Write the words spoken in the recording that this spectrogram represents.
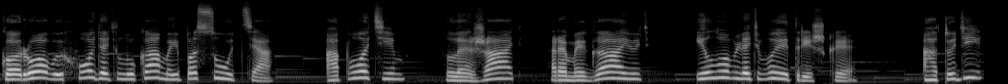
корови ходять луками і пасуться, а потім лежать, ремигають і ловлять витрішки, а тоді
